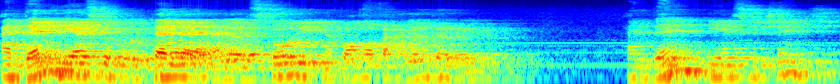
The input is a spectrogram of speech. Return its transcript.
And then he has to tell a, a story in the form of an alankari. And then he has to change.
